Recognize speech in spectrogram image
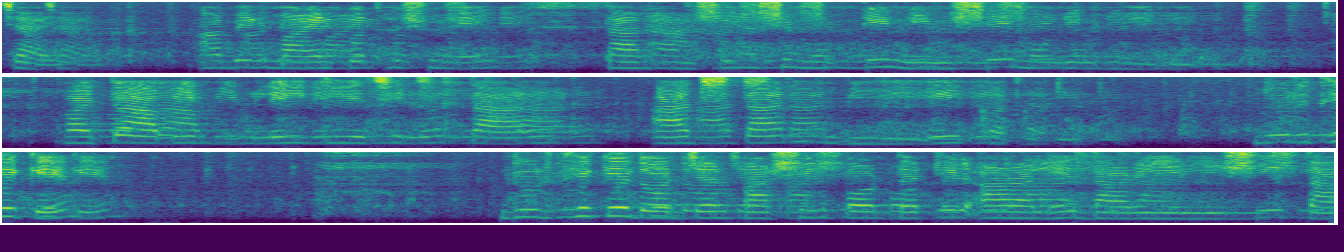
চাই। আবির মায়ের কথা শুনে তার হাসি হাসি মুখটি নিমিষে মলিন হয়ে গেল। হয়তো আবির ভুলেই গিয়েছিল তার, আজ তার বিয়ে, এই কথাটি। দূর থেকে দূর থেকে দরজার পাশের পর্দাটির আড়ালে দাঁড়িয়ে নিশি তা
